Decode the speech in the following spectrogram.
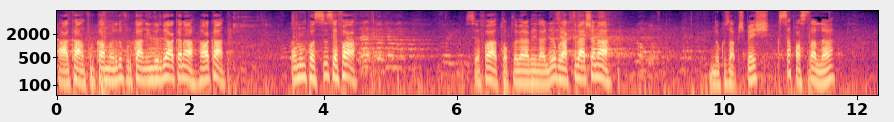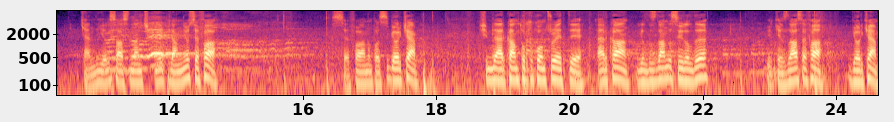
Hakan Furkan'la oynadı. Furkan indirdi Hakan'a. Hakan. Onun pası Sefa. Sefa topla beraber ilerliyor. Bıraktı Berşan'a. 1965 kısa paslarla kendi yarı sahasından çıkmayı planlıyor Sefa. Sefa'nın pası Görkem. Şimdi Erkan topu kontrol etti. Erkan Yıldız'dan da sıyrıldı. Bir kez daha Sefa. Görkem.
